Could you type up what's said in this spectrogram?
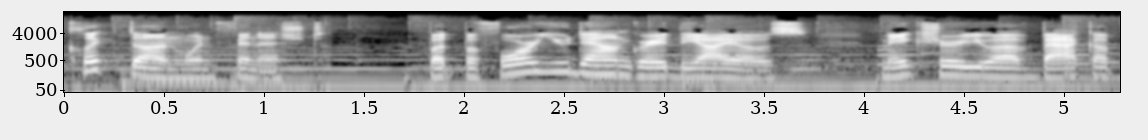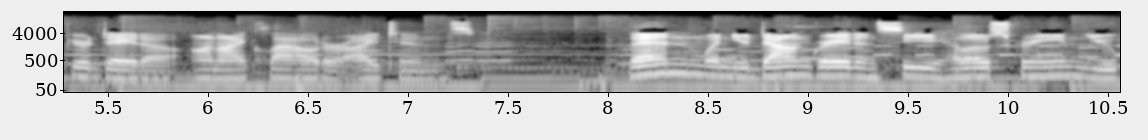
Click Done when finished. But before you downgrade the iOS, make sure you have backup your data on iCloud or iTunes. Then, when you downgrade and see Hello Screen, you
